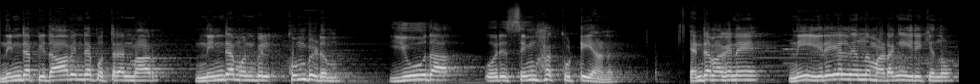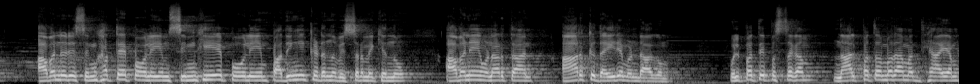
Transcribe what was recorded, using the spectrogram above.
നിന്റെ പിതാവിന്റെ പുത്രന്മാർ നിന്റെ മുൻപിൽ കുമ്പിടും. യൂത ഒരു സിംഹക്കുട്ടിയാണ്. എന്റെ മകനെ നീ ഇരയിൽ നിന്ന് മടങ്ങിയിരിക്കുന്നു. അവനൊരു സിംഹത്തെ പോലെയും സിംഹിയെ പോലെയും പതുങ്ങിക്കിടന്ന് വിശ്രമിക്കുന്നു. അവനെ ഉണർത്താൻ ആർക്ക് ധൈര്യമുണ്ടാകും? ഉൽപ്പത്തി പുസ്തകം നാൽപ്പത്തൊമ്പതാം അധ്യായം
